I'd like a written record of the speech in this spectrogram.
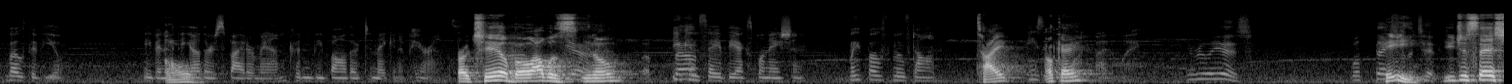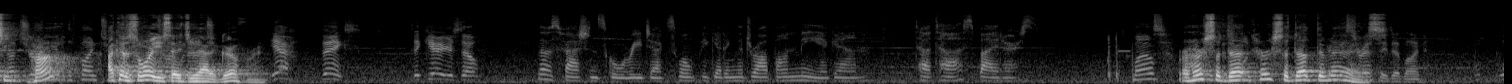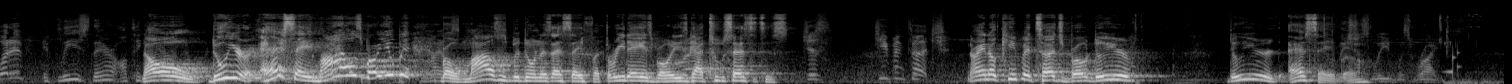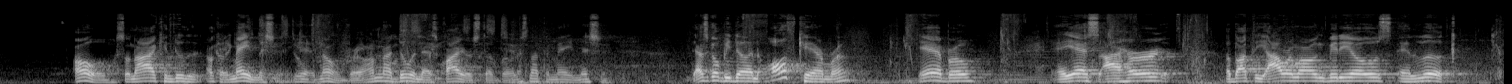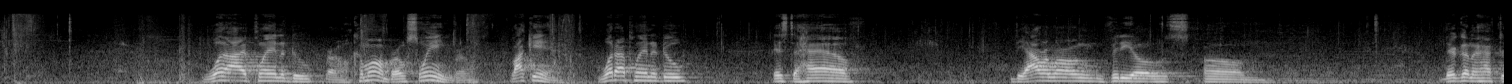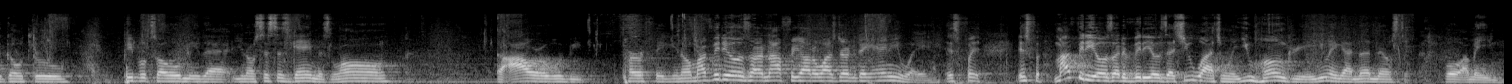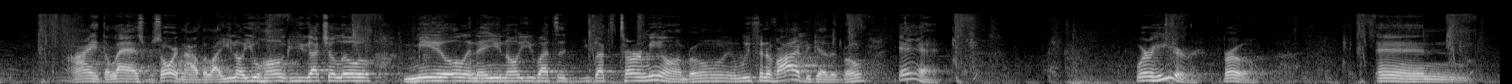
Both of you. Even if Oh. the other Spider-Man couldn't be bothered to make an appearance. bro, chill, bro. I was, you know, You can save the explanation. We've both moved on. tight. He's a Okay. good one, by the way. He really is. Well, thanks for He, you just said she, sure I'll be able huh? I could have sworn you said you had a girlfriend. Yeah, thanks. Take care of yourself. Those fashion school rejects won't be getting the drop on me again. Ta-ta, spiders. Miles? Bro, her, look at this sedu- her seductive Finish your ass. essay deadline. What if If Lee's there, I'll take No, do your essay, Miles, bro. You been, bro. Miles has been doing this essay for three days, bro. He's got two sentences. just keep in touch? No, ain't no keep in touch, bro. Do your, do your essay, bro. Lead was right. Oh, so now I can do the okay main mission. Yeah, no, bro, I'm not doing that fire stuff, bro. That's not the main mission. That's gonna be done off camera. Yeah, bro. And yes, I heard about the hour-long videos. And look, what I plan to do, bro. Come on, bro. Swing, bro. Lock in. What I plan to do is to have the hour-long videos. Um, they're gonna have to go through. People told me that you know since this game is long, the hour would be perfect. You know, my videos are not for y'all to watch during the day anyway. It's for it's for my videos are the videos that you watch when you hungry and you ain't got nothing else to. Well, I mean, I ain't the last resort now, but like you know, you hungry, you got your little meal, and then you know you about to you about to turn me on, bro, and we finna vibe together, bro. Yeah, we're here, bro. And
